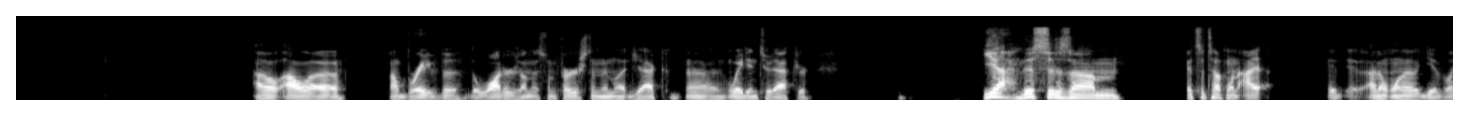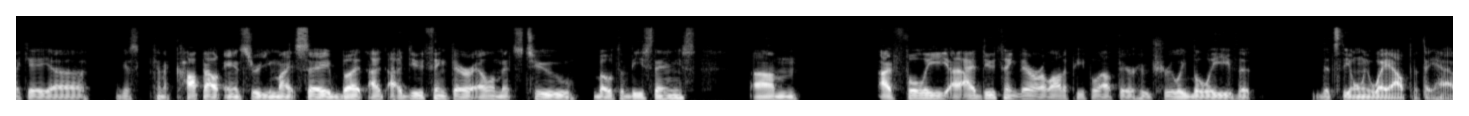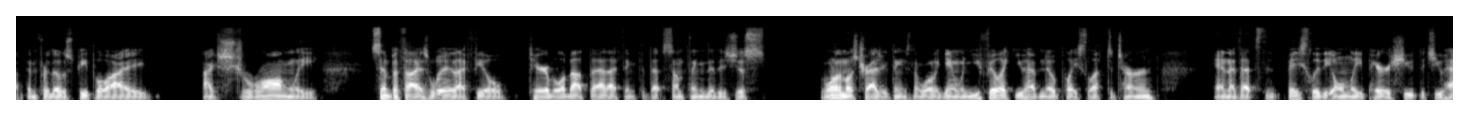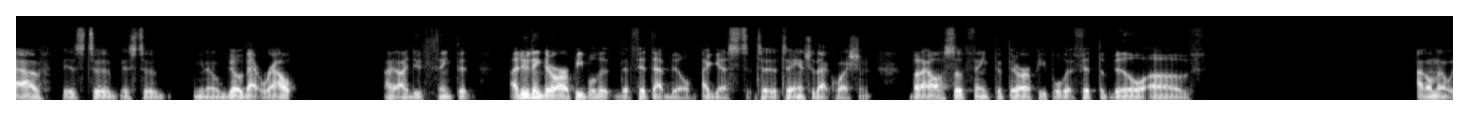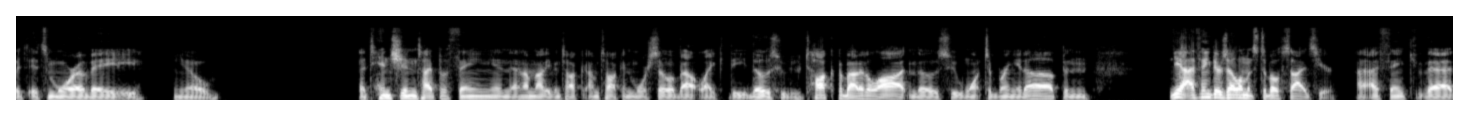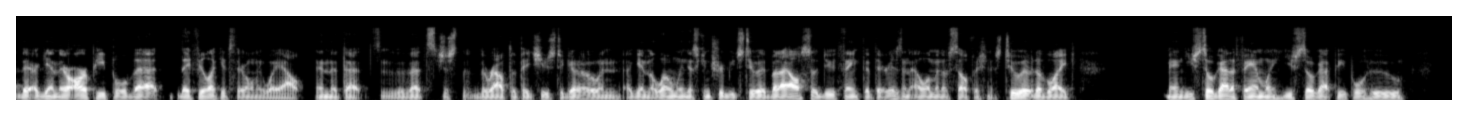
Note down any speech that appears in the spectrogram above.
I'll I'll uh I'll brave the the waters on this one first, and then let Jack uh, wade into it after. Yeah, this is um, it's a tough one. I it, I don't want to give like a uh, I guess kind of cop out answer you might say, but I I do think there are elements to both of these things. Um, I fully, I, I do think there are a lot of people out there who truly believe that that's the only way out that they have. And for those people, I, I strongly sympathize with. I feel terrible about that. I think that that's something that is just one of the most tragic things in the world. Again, when you feel like you have no place left to turn, and that that's basically the only parachute that you have is to is to you know go that route. I, I do think that I do think there are people that that fit that bill. I guess to to answer that question, but I also think that there are people that fit the bill of I don't know. It's it's more of a you know attention type of thing and, and i'm not even talking i'm talking more so about like the those who, who talk about it a lot and those who want to bring it up and yeah i think there's elements to both sides here. I, think that there, again there are people that they feel like it's their only way out and that that's that's just the, the route that they choose to go. And again the loneliness contributes to it. But i also do think that there is an element of selfishness to it of like man you still got a family. You still got people who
